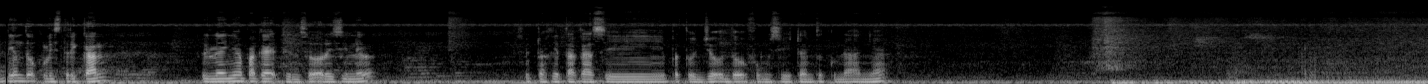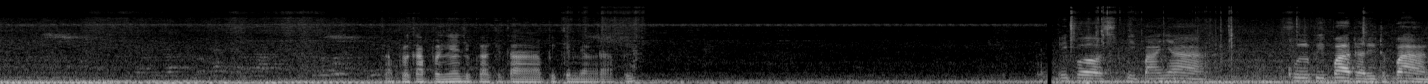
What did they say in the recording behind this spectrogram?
Ini untuk kelistrikan relaynya pakai Denso orisinil. Sudah kita kasih petunjuk untuk fungsi dan kegunaannya. Kabel-kabelnya juga kita bikin yang rapi. Ini bos pipanya. Full pipa dari depan.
